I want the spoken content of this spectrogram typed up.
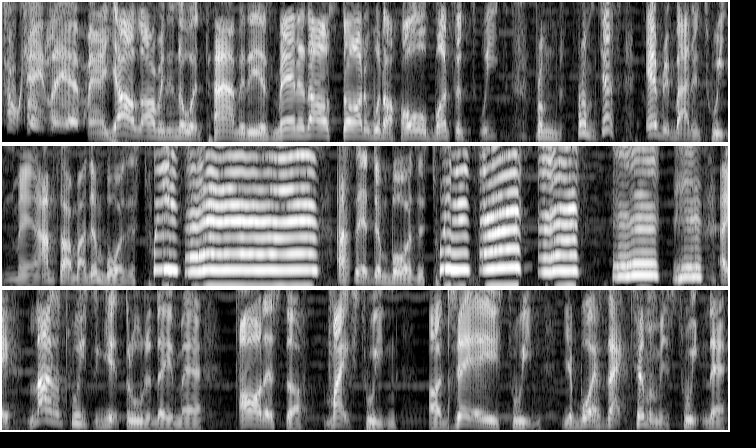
2K Land, man. Y'all already know what time it is, man. It all started with a whole bunch of tweets from from just everybody tweeting, man. I'm talking about them boys is tweeting. I said them boys is tweeting. hey, lots of tweets to get through today, man. All that stuff. Mike's tweeting. Uh, JA's tweeting. Your boy Zach Timmerman's tweeting that.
